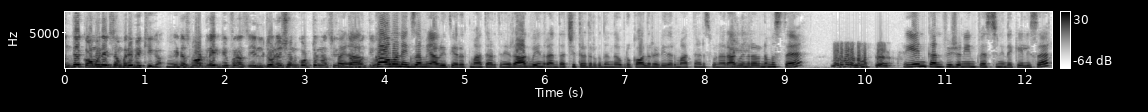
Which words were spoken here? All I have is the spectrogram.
ಒಂದೇ ಕಾಮನ್ ಎಕ್ಸಾಮ್ ಬರೀಬೇಕೀಗ. It is not like difference ಇಲ್ಲಿ ಡೊನೇಷನ್ ಕೊಟ್ಟು ಕಾಮನ್ ಎಕ್ಸಾಮ್ ಯಾವ ರೀತಿ ಇರುತ್ತೆ ಮಾತಾಡ್ತೀನಿ. ರಾಘವೇಂದ್ರ ಅಂತ ಚಿತ್ರದುರ್ಗದಿಂದ ಒಬ್ರು ಕಾಲರ್ ಹಿಡಿದಾರೆ. ಮಾತನಾಡಿಸ್ಬೋಣ ರಾಘವೇಂದ್ರ ಅವ್ರ ನಮಸ್ತೆ. ಮೇಡಮ್ ನಮಸ್ತೆ. ಏನ್ ಕನ್ಫ್ಯೂಷನ್ ಏನ್ ಕ್ವೆಶನ್ ಇದೆ ಕೇಳಿ ಸರ್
